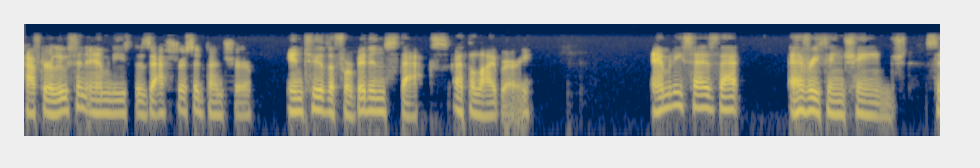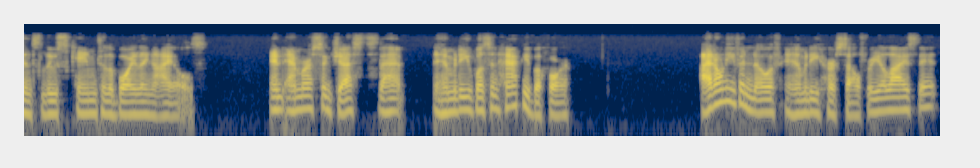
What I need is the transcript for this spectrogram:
after Luz and Amity's disastrous adventure into the forbidden stacks at the library. Amity says that everything changed since Luz came to the Boiling Isles, and Emira suggests that Amity wasn't happy before. I don't even know if Amity herself realized it.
